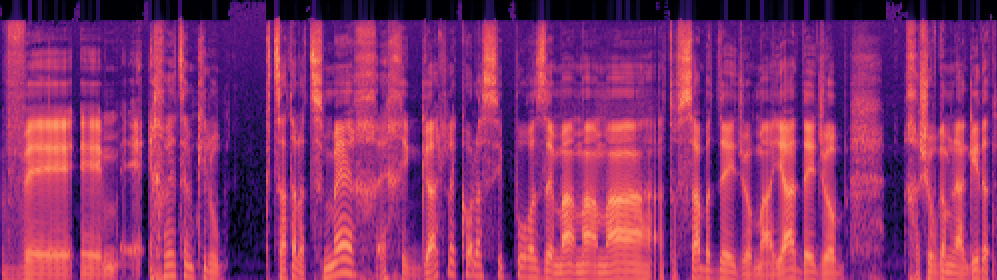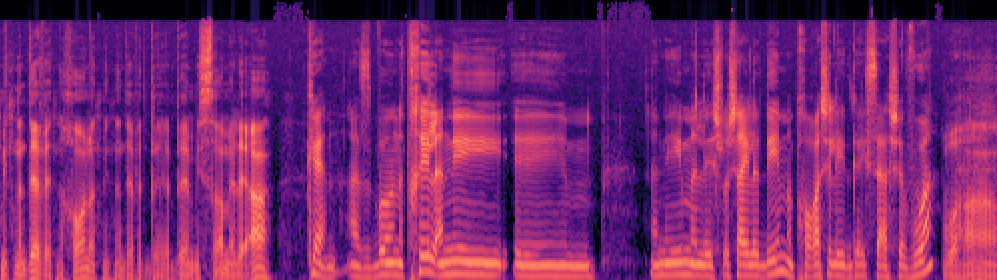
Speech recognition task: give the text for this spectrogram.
ואיך בעצם, כאילו, קצת על עצמך, איך הגעת לכל הסיפור הזה, מה, מה, מה את עושה בדיי ג'וב, מה היה הדיי ג'וב, חשוב גם להגיד, את מתנדבת, נכון? את מתנדבת במשרה מלאה. כן, אז בואו נתחיל. אני, אמ, אני אימא לשלושה ילדים, הבכורה שלי התגייסה השבוע. וואו,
